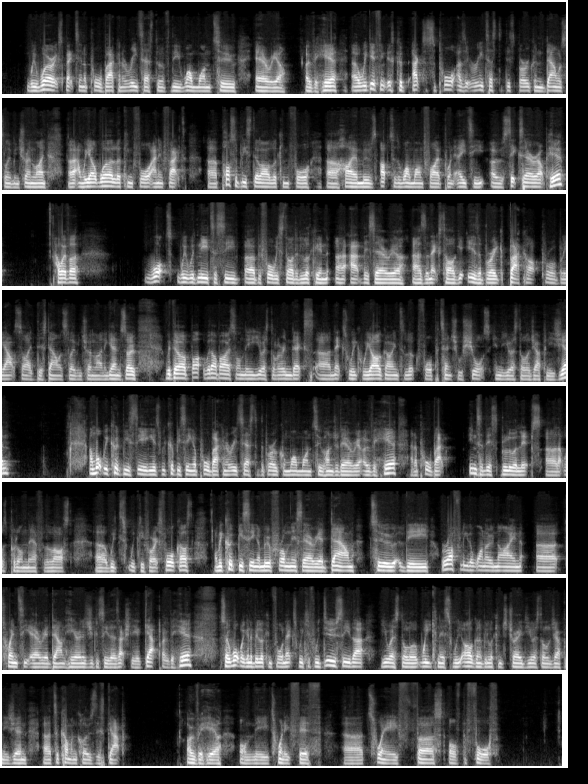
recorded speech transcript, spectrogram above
we were expecting a pullback and a retest of the 112 area over here. Uh, we did think this could act as support as it retested this broken downward sloping trend line, uh, and we are, were looking for, and in fact, uh, possibly still are looking for uh, higher moves up to the 115.8006 area up here. However, what we would need to see uh, before we started looking uh, at this area as the next target is a break back up, probably outside this downward sloping trend line again. So with our, with our bias on the US dollar index uh, next week, we are going to look for potential shorts in the US dollar Japanese yen. And what we could be seeing is we could be seeing a pullback and a retest of the broken 11200 area over here and a pullback into this blue ellipse uh, that was put on there for the last uh, week's weekly forex forecast. And we could be seeing a move from this area down to the roughly the 109 uh, 20 area down here. And as you can see, there's actually a gap over here. So what we're going to be looking for next week, if we do see that US dollar weakness, we are going to be looking to trade US dollar Japanese yen uh, to come and close this gap over here on the 25th, uh, 21st of the 4th.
